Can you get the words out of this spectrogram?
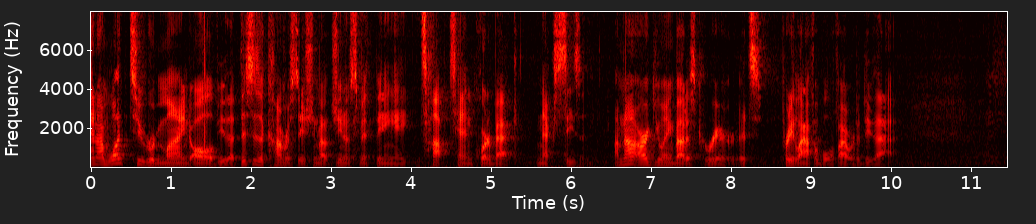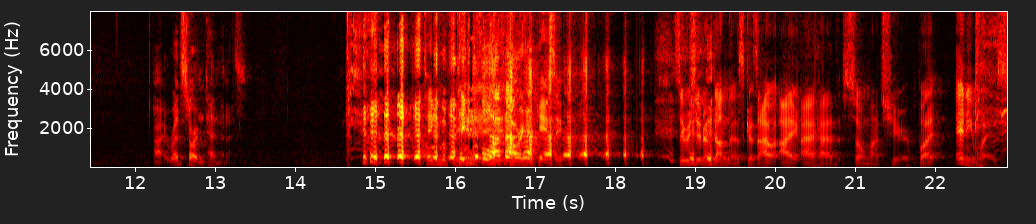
And I want to remind all of you that this is a conversation about Geno Smith being a top 10 quarterback next season. I'm not arguing about his career. It's pretty laughable if I were to do that. All right, red start in 10 minutes. taking, the, taking the full half hour here, Casey. See, we shouldn't have done this because I, I, I had so much here. But, anyways.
